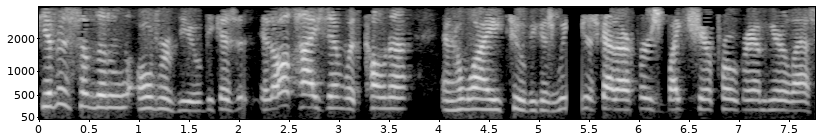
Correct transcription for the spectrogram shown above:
give us a little overview because it, it all ties in with Kona and Hawaii too because we just got our first bike share program here last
